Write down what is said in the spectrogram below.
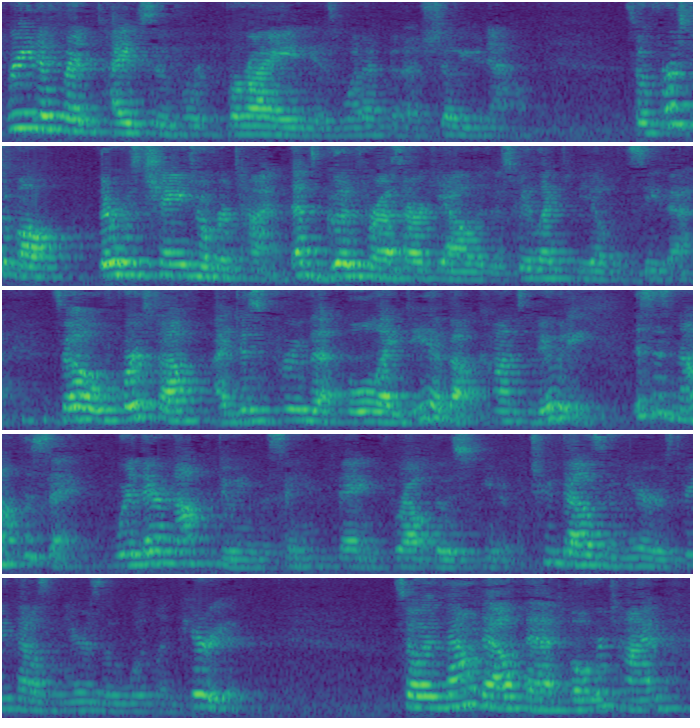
Three different types of variety is what I'm going to show you now. So first of all, there was change over time. That's good for us archaeologists. We like to be able to see that. So first off, I just proved that whole idea about continuity. This is not the same, where they're not doing the same thing throughout those you know, 2,000 years, 3,000 years of the woodland period. So I found out that over time,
